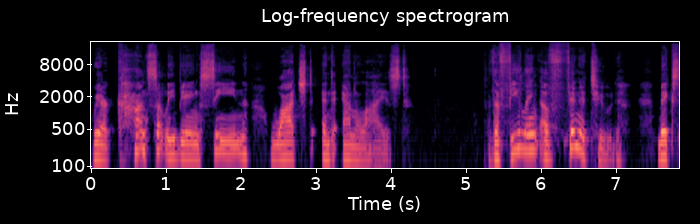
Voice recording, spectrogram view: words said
We are constantly being seen, watched, and analyzed. The feeling of finitude makes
